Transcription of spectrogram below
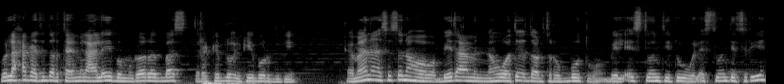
كل حاجة تقدر تعملها عليه بمجرد بس تركب له ال keyboard دي. كمان أساسا هو بيدعم إن هو تقدر تربطه بال S 22 وال S 23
